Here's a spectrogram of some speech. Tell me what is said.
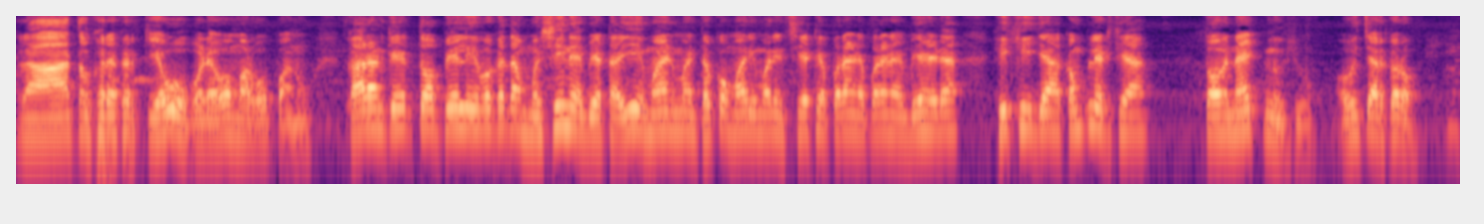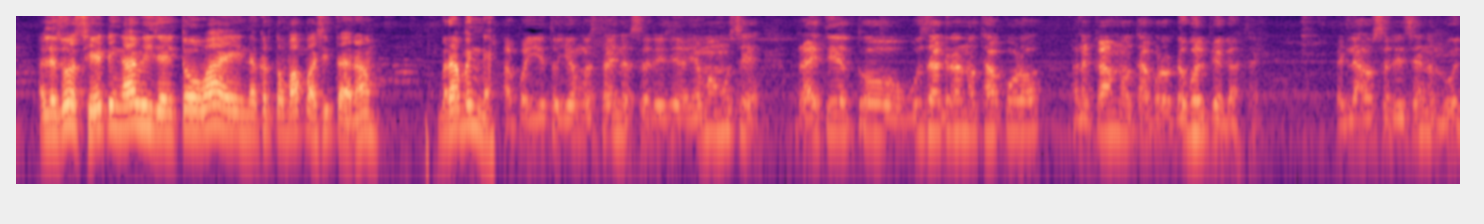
એટલે આ તો ખરેખર કેવું પડે હો મારા પપ્પાનું. કારણ કે એક તો પહેલી વખત આ મશીને બેઠા એ માંડ માંડ ધક્કો મારી મારીને શેઠે પરાણે પરાણે બેહેડ્યા શીખી ગયા કમ્પ્લીટ થયા. તો હવે નાઇટનું હવે વિચાર કરો. એટલે જો સેટિંગ આવી જાય તો વાય નકર તો બાપા સીતારામ. બરાબર ને? એ તો એમ જ થાય ને શરીર એમાં શું છે રાતે તો ઉજાગરાનો થાકોડો અને કામનો થાકોડો ડબલ ભેગા થાય. એટલે આવું શરીર છે ને લોજ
